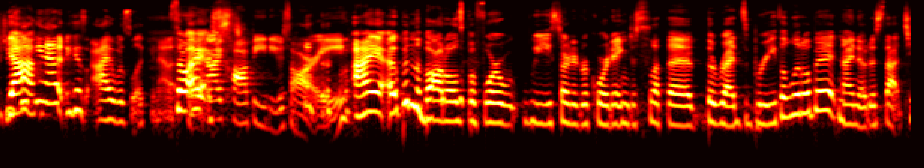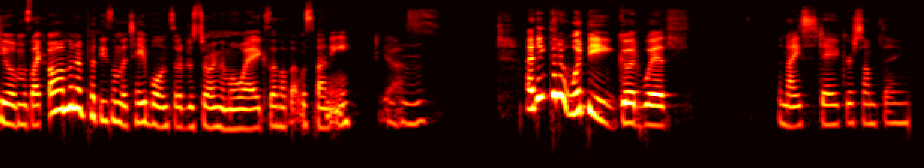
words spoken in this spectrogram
She's Yeah. looking at it because I was looking at it. So I, I, I copied you. Sorry. I opened the bottles before we started recording just to let the the reds breathe a little bit, and I noticed that too, and was like, "Oh, I'm gonna put these on the table instead of just throwing them away" because I thought that was funny. yes. Mm-hmm. I think that it would be good with a nice steak or something.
